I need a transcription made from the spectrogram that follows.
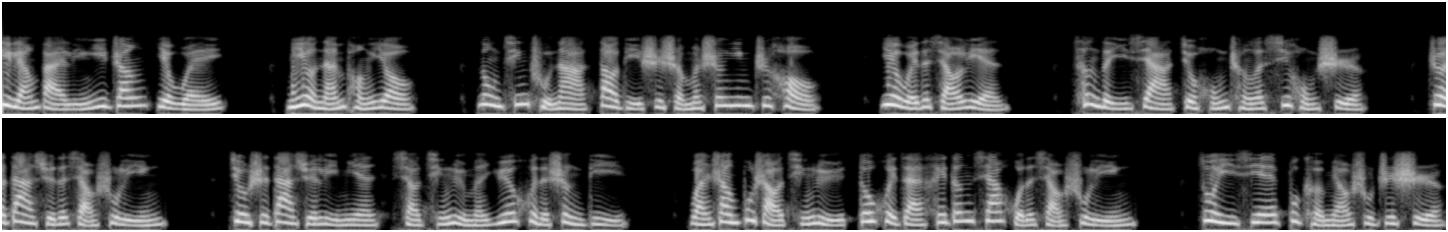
第两百零一章叶维，你有男朋友？弄清楚那到底是什么声音之后，叶维的小脸蹭的一下就红成了西红柿。这大学的小树林，就是大学里面小情侣们约会的圣地。晚上不少情侣都会在黑灯瞎火的小树林做一些不可描述之事。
